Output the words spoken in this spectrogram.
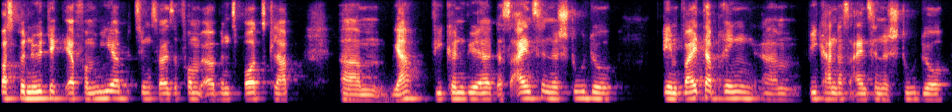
was benötigt er von mir beziehungsweise vom Urban Sports Club? Ähm, ja, wie können wir das einzelne Studio eben weiterbringen? Ähm, wie kann das einzelne Studio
